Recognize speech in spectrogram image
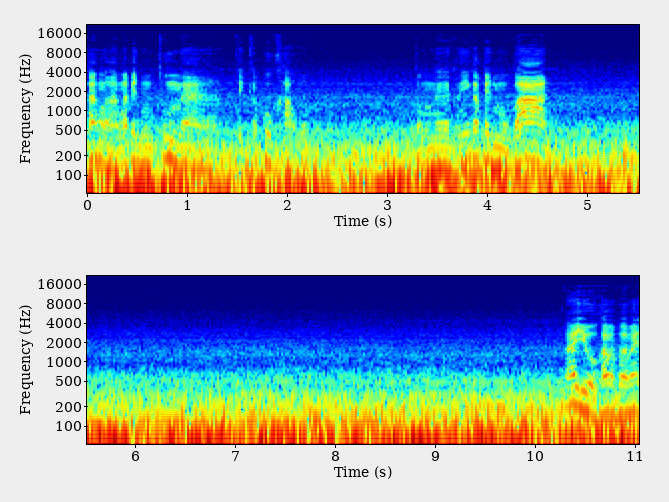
ข้างหลังก็เป็นทุ่งนาติดกับภูเขา ตรงเนินนี้ก็เป็นหมู่บ้านน่าอยู่ครับอำเภอแม่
